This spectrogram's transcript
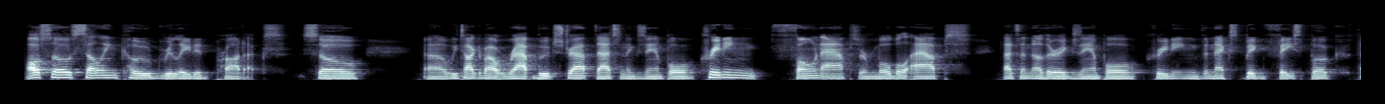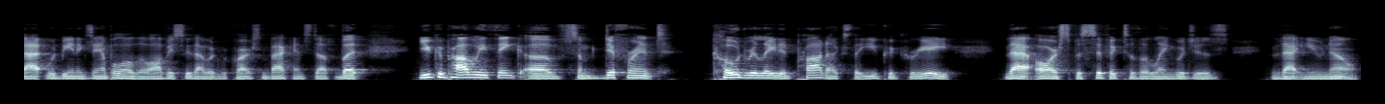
Also, selling code related products. So, uh, we talked about Wrap Bootstrap. That's an example. Creating phone apps or mobile apps. That's another example. Creating the next big Facebook. That would be an example, although obviously that would require some backend stuff. But you could probably think of some different code related products that you could create that are specific to the languages that you know.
